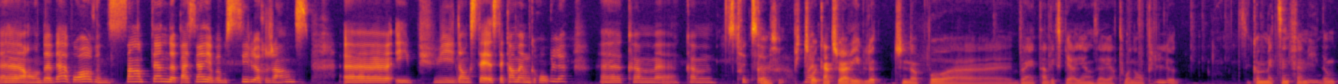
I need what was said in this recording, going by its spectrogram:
Euh, on devait avoir une centaine de patients. Il y avait aussi l'urgence. Et puis, donc, c'était c'était quand même gros, là, euh, comme, euh, comme structure. Comme ça. Puis toi, Ouais. quand tu arrives là, tu n'as pas euh, 20 ans d'expérience derrière toi non plus. Là. C'est comme médecin de famille, donc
